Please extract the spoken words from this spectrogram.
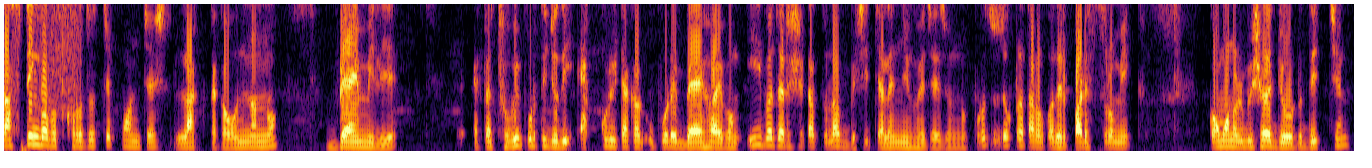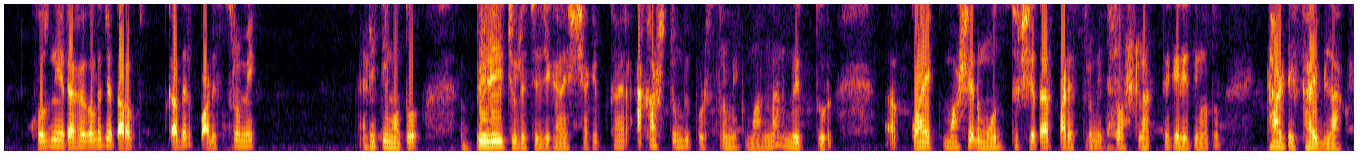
কাস্টিং বাবদ খরচ হচ্ছে পঞ্চাশ লাখ টাকা। অন্যান্য ব্যয় মিলিয়ে একটা ছবি প্রতি যদি এক কোটি টাকার উপরে ব্যয় হয় এবং এই বাজারে সেটা তোলা বেশি চ্যালেঞ্জিং হয়ে যায় জন্য প্রযোজকরা, তারকাদের পারিশ্রমিক কমানোর বিষয়ে জোর দিচ্ছেন। খোঁজ নিয়ে দেখা গেল যে তারকাদের পারিশ্রমিক রীতিমতো বেড়েই চলেছে, যেখানে শাকিব খানের আকাশচুম্বী পারিশ্রমিক মান্নার মৃত্যুর কয়েক মাসের মধ্যে সে তার পারিশ্রমিক দশ লাখ থেকে রীতিমতো থার্টি ফাইভ লাখস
